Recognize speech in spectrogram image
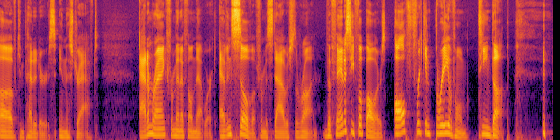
of competitors in this draft. Adam Rank from NFL Network, Evan Silva from Establish the Run, the fantasy footballers, all freaking three of them teamed up.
